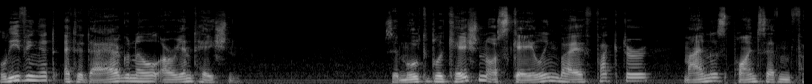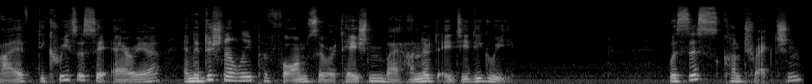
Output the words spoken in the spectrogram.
leaving it at a diagonal orientation. The multiplication or scaling by a factor minus 0.75 decreases the area and additionally performs the rotation by 180 degree. With this contraction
